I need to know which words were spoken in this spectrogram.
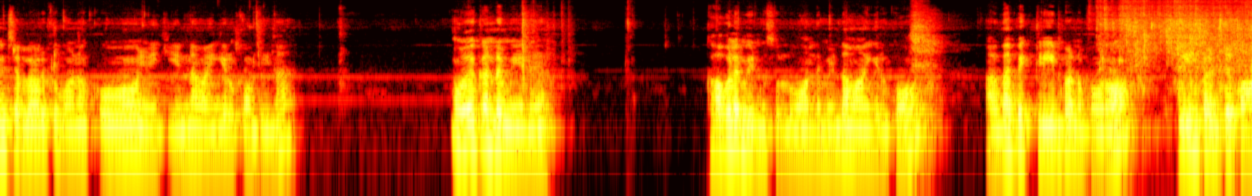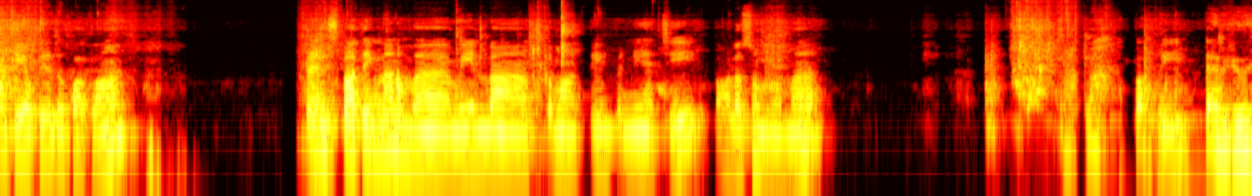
ஃப்ரெண்ட்ஸ் எல்லாருக்கும் வணக்கம். இன்றைக்கி என்ன வாங்கியிருக்கோம் அப்படின்னா முதற்கண்ட மீன் கவலை மீன் சொல்லுவோம். அந்த மீன் தான் வாங்கியிருக்கோம். அதுதான் போய் க்ளீன் பண்ண போகிறோம் க்ளீன் பண்ணிட்டு குவான்டிட்டி அப்படி இருக்குன்னு பார்க்கலாம். ஃப்ரெண்ட்ஸ் பார்த்திங்கன்னா நம்ம மீன்லாம் சுத்தமாக க்ளீன் பண்ணியாச்சு. பழசும் நம்ம. அப்பா வெயிட்டாக இருக்குது.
